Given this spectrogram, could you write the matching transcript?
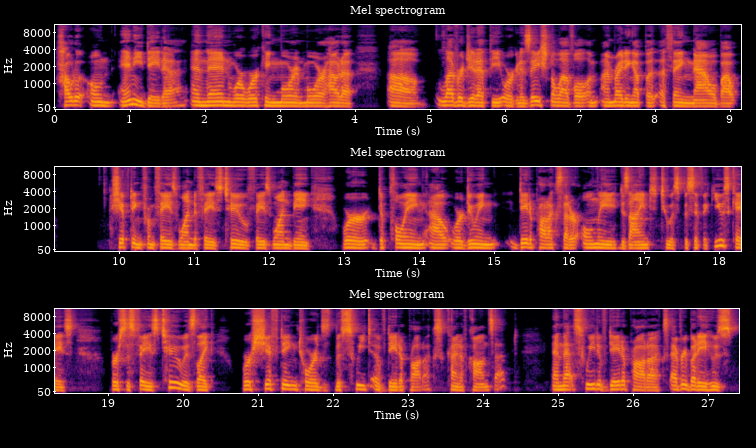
how to own any data, and then we're working more and more how to uh, leverage it at the organizational level. I'm, I'm writing up a, a thing now about shifting from phase one to phase two. Phase one being we're deploying out, we're doing data products that are only designed to a specific use case, versus phase two is like we're shifting towards the suite of data products kind of concept. And that suite of data products, everybody who's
